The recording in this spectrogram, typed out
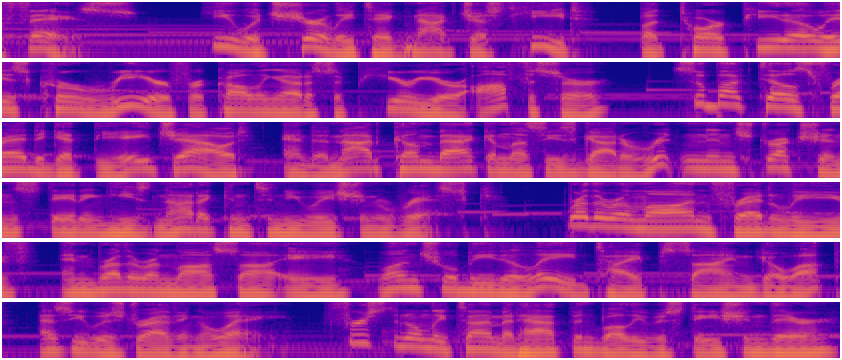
face. He would surely take not just heat, but torpedo his career for calling out a superior officer so Buck tells Fred to get the H out and to not come back unless he's got written instructions stating he's not a continuation risk. Brother in law and Fred leave, and brother in law saw a lunch will be delayed type sign go up as he was driving away. First and only time it happened while he was stationed there.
